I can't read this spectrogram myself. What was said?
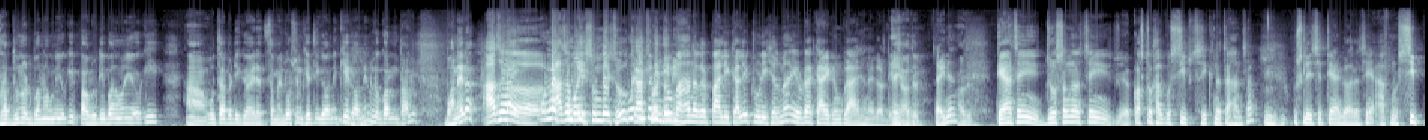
अथवा दुनोट बनाउने हो कि? पाउरोटी बनाउने हो कि? उतापट्टि गएर तपाईँ लसुन खेती गर्ने के गर्ने? उसले गर्न थाल्यो भनेर आज आज मैले पुँजी- सुन्दैछु काठमाडौँ। महानगरपालिकाले टुँडीखेलमा एउटा कार्यक्रमको आयोजना गर्दैछ। हजुर। होइन? हजुर। त्यहाँ चाहिँ जोसँग चाहिँ कस्तो खालको सिप सिक्न चाहन्छ उसले चाहिँ त्यहाँ गएर चाहिँ आफ्नो सिप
